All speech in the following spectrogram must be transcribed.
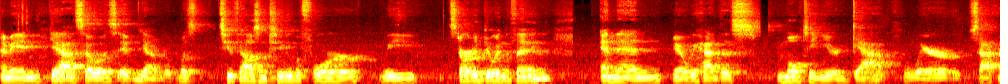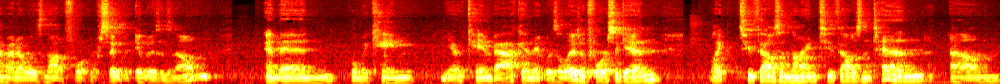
I mean, yeah. So it was it yeah it was 2002 before we started doing the thing, and then you know we had this multi-year gap where Sacramento was not a force; it, it was a zone. And then when we came you know came back and it was a laser force again, like 2009 2010, um,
